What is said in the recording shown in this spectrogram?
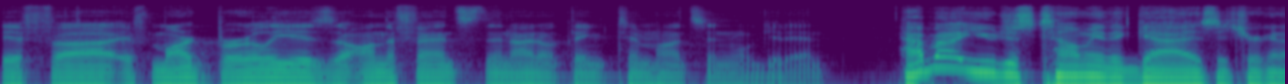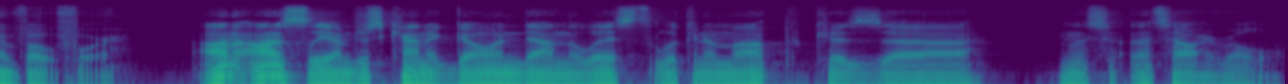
If uh, if Mark Buehrle is on the fence, then I don't think Tim Hudson will get in. How about you just tell me the guys that you're gonna vote for? hon- honestly, I'm just kind of going down the list, looking them up because uh, that's, that's how I roll.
